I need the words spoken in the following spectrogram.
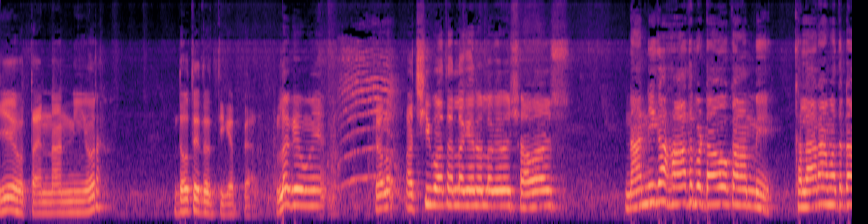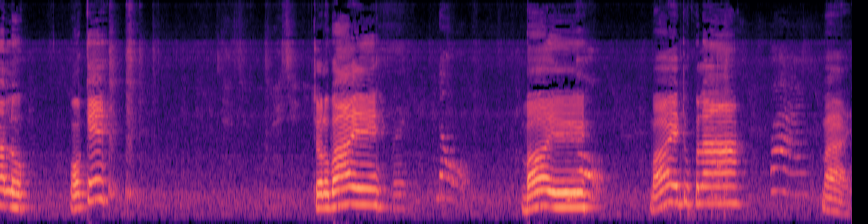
ये होता है नानी और दोते दोती का प्यार। लगे हुए हैं। चलो, अच्छी बात है। लगे रहो लगे रहो। शाबाश। नानी का हाथ बटाओ काम में। खलारा मत डालो। ओके? चलो बाय बाय बाय टुकला बाय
